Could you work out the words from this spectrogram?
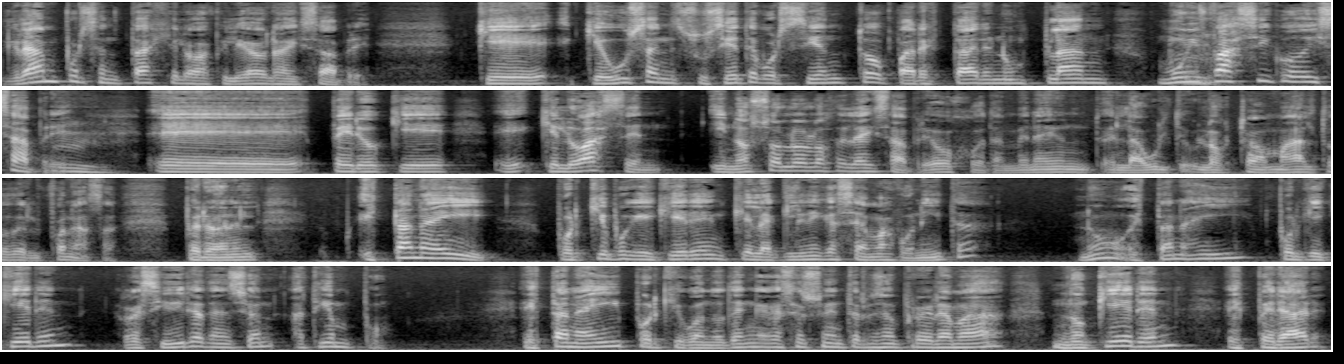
gran porcentaje de los afiliados de las ISAPRE, que, que usan su 7% para estar en un plan muy básico de ISAPRE, eh, pero que, eh, que lo hacen, y no solo los de la ISAPRE, ojo, también hay un- en la los tramos más altos del FONASA, pero en el, están ahí, ¿por qué? Porque quieren que la clínica sea más bonita. No, están ahí porque quieren recibir atención a tiempo están ahí porque cuando tengan que hacer su intervención programada no quieren esperar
